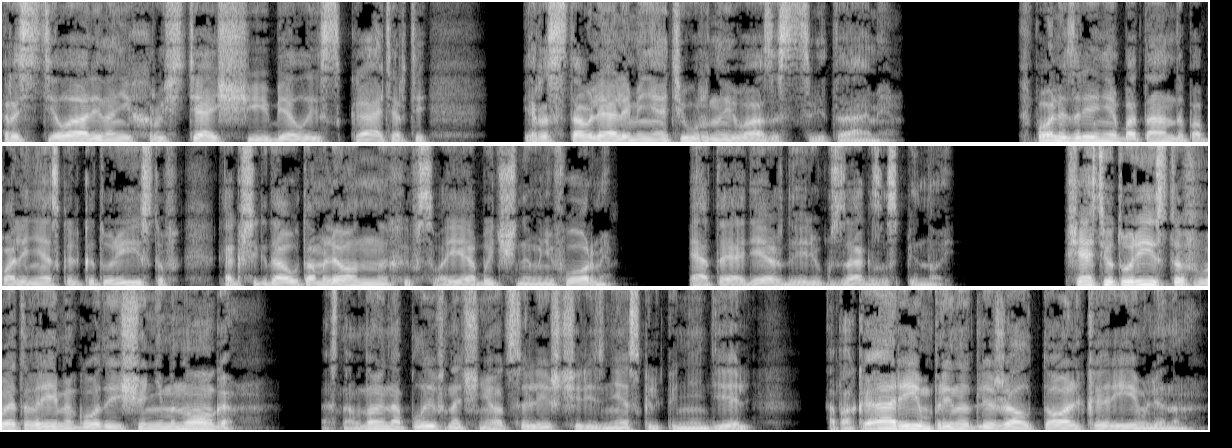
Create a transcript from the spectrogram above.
расстилали на них хрустящие белые скатерти и расставляли миниатюрные вазы с цветами. В поле зрения Батанда попали несколько туристов, как всегда утомленных и в своей обычной униформе. Мятая одежда и рюкзак за спиной. К счастью, туристов в это время года еще немного. Основной наплыв начнется лишь через несколько недель. А пока Рим принадлежал только римлянам.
